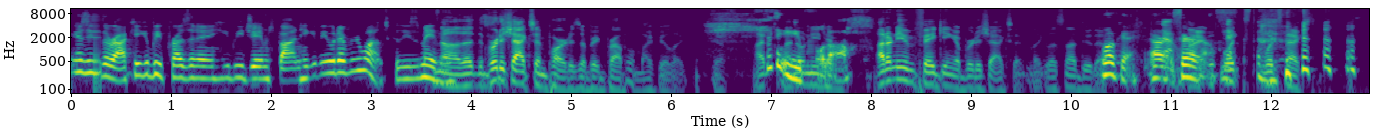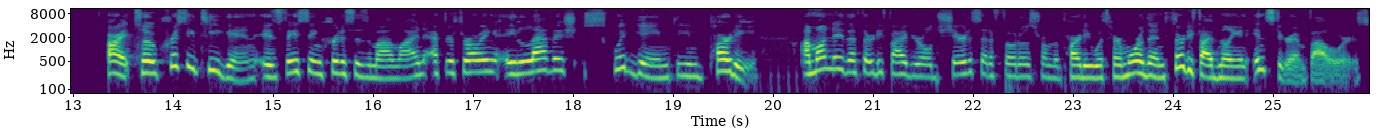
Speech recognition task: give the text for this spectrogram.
Because he's The Rock, he could be president, he could be James Bond, he could be whatever he wants because he's amazing. no, the, the British accent part is a big problem. I feel like yeah. I, I think you don't can need pull him. off. I don't need him faking a British accent. Like, let's not do that. Okay, all right, No. fair All right, enough. what- Next. what's next? All right, so Chrissy Teigen is facing criticism online after throwing a lavish Squid Game themed party. On Monday, the 35 year old shared a set of photos from the party with her more than 35 million Instagram followers.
